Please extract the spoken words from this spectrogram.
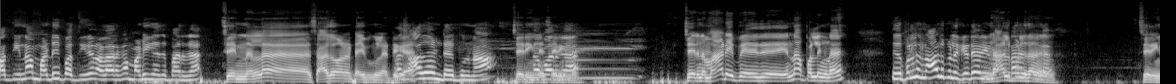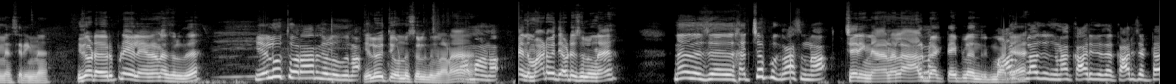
பாத்தீங்கன்னா மடி பாத்தீங்கன்னா நல்லா இருக்கா மடி அது பாருங்க. சரி நல்லா சாதுவான டைப்புங்களாட்டுங்க சாதாரண டைப்புங்கண்ணா சரிங்க. சரிங்க சரி இந்த மாடு இப்போ இது என்ன பல்லுங்கண்ணா? இது பல்லு நாலு பல்லு கிடையாது. நாலு பல்லு தாங்க சரிங்கண்ணா சரிங்கண்ணா. இதோட விற்பனை விலை என்னென்ன சொல்லுது? எழுபத்தோராயிரம் சொல்லுதுண்ணா. எழுபத்தி ஒன்று சொல்லுதுங்களாண்ணா? ஆமாங்கண்ணா இந்த மாடை பற்றி அப்படியே சொல்லுங்கண்ணா. ஹெச்எப் கிராஸுங்கண்ணா. சரிங்கண்ணா நல்லா ஆல் பிளாக் டைப்பில் இருந்திருக்கு மாடு ஆல் பிளாக்குங்கண்ணா காரி காரி சட்டை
